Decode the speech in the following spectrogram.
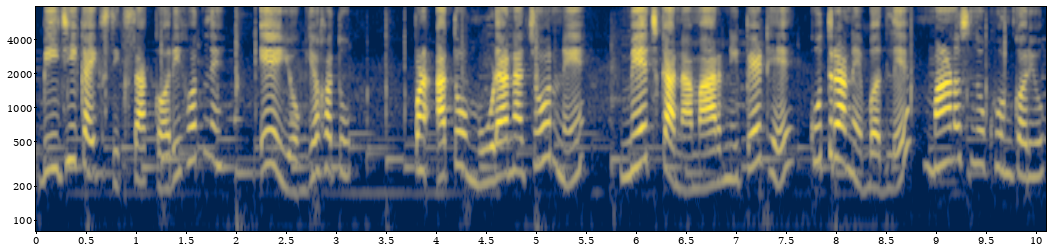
બીજી કંઈક શિક્ષા કરી હોત ને, એ યોગ્ય હતું. પણ આ તો મૂળાના ચોરને મેચકાના મારની પેઠે કૂતરાને બદલે માણસનું ખૂન કર્યું.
